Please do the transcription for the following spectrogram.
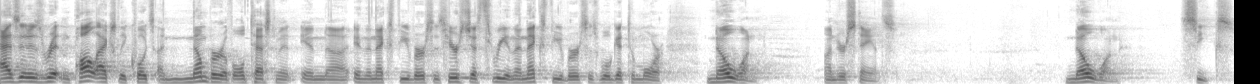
as it is written. Paul actually quotes a number of Old Testament in, uh, in the next few verses. Here's just three. In the next few verses, we'll get to more. No one understands, no one seeks.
